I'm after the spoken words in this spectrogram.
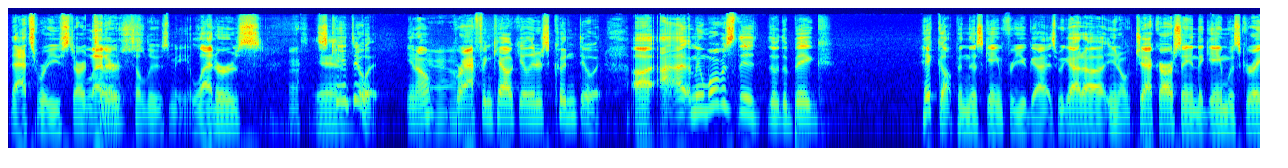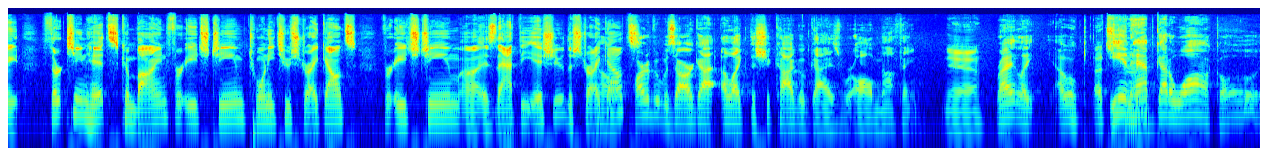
That's where you start to- Letters. to, lose me. Letters, just can't do it. You know, Yeah. graphing calculators couldn't do it. Uh, I, I mean, what was the, the the big hiccup in this game for you guys? We got uh, you know, Jack R saying the game was great. 13 hits combined for each team, 22 strikeouts for each team. Uh, is that the issue? The No, strikeouts? part of it was our guy. uh, Like the Chicago guys were all nothing, Yeah. right? Like oh, That's Ian true. Happ got a walk. Oh,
